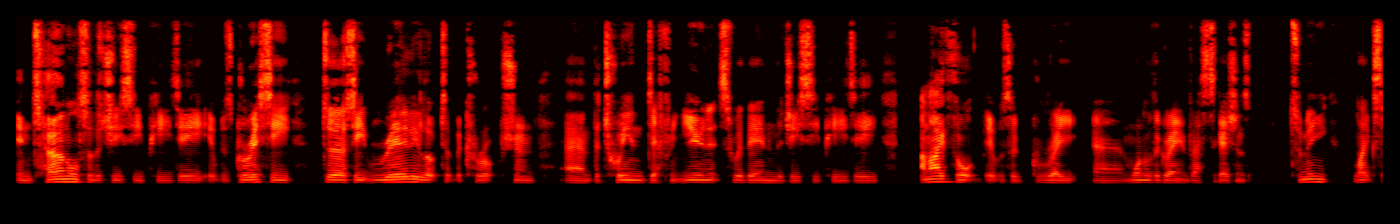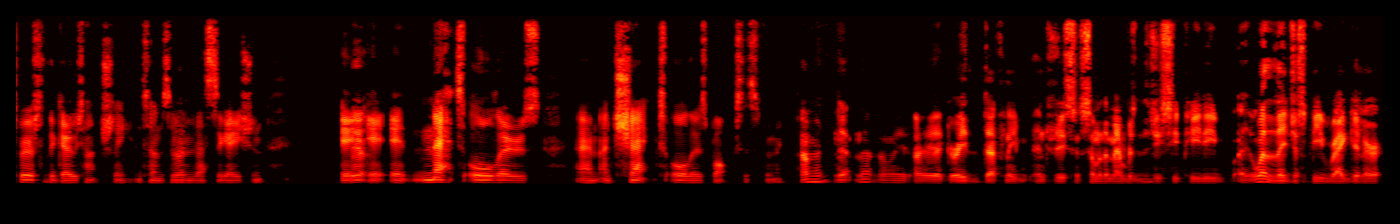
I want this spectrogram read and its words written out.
internal to the GCPD. It was gritty, dirty. Really looked at the corruption um, between different units within the GCPD, and I thought it was a great um, one of the great investigations. To me, like Spirit of the Goat, actually, in terms of Right. investigation, it, Yeah. it it met all those um, and checked all those boxes for me. All right. Yeah, no, no, I, I agree. Definitely introducing some of the members of the GCPD, whether they just be regular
